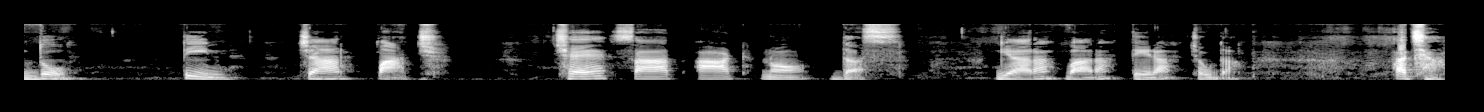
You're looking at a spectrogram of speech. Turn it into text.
दो, तीन, चार, पाँच। छ, सात, आठ, नौ, दस, ग्यारह, बारह, तेरह, चौदह। अच्छा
